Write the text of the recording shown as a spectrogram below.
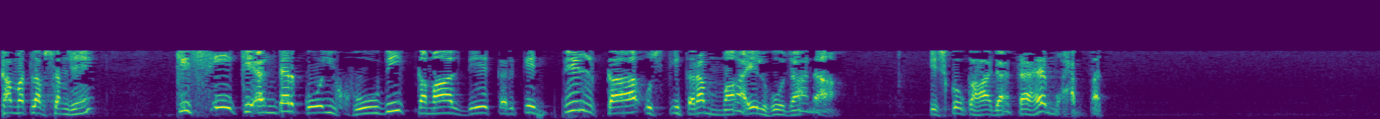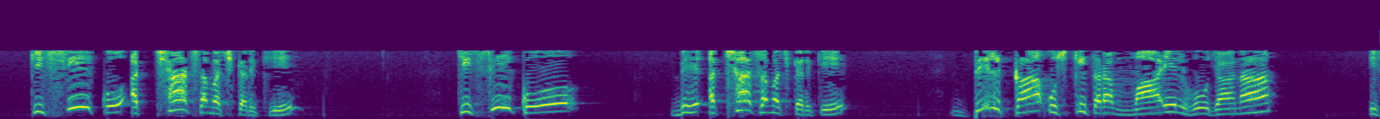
کا مطلب سمجھیں، کسی کے اندر کوئی خوبی، کمال دیکھ کر کے دل کا اس کی طرف مائل ہو جانا۔ اس کو کہا جاتا ہے محبت۔ کسی کو اچھا سمجھ کر کے، کسی کو بے اچھا سمجھ کر کے دل کا اس کی طرح مائل ہو جانا، اس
